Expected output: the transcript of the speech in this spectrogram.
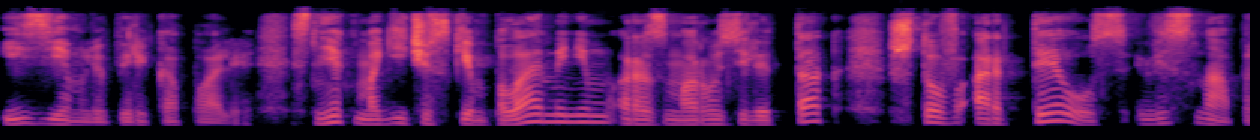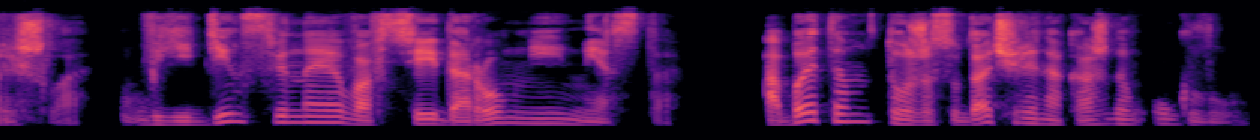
И землю перекопали. Снег магическим пламенем разморозили так, что в Артеус весна пришла. В единственное во всей Даромнии место. Об этом тоже судачили на каждом углу.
